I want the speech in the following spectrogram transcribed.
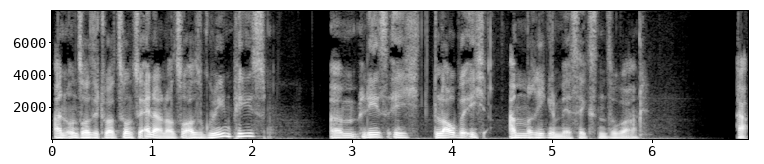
an unserer Situation zu ändern. Also, also Greenpeace ähm, lese ich, glaube ich, am regelmäßigsten sogar. Ja.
